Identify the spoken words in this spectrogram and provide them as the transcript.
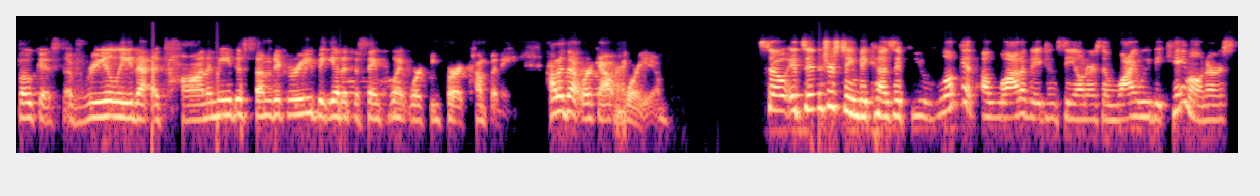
focused of really that autonomy to some degree but yet at the same point working for a company. How did that work out right. for you so it's interesting because if you look at a lot of agency owners and why we became owners,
